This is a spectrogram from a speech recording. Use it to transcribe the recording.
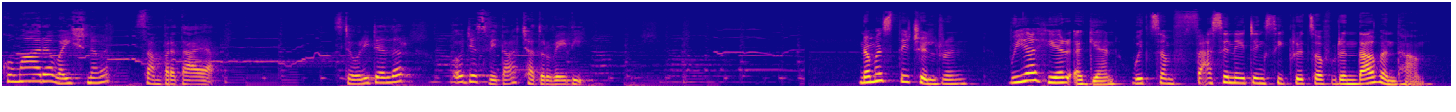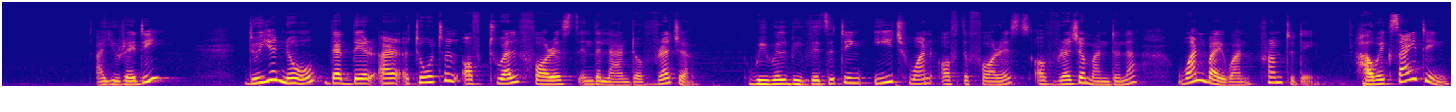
Kumara Vaishnava Sampradaya. Storyteller Ojasvita Chaturvedi. Namaste, children. We are here again with some fascinating secrets of Vrindavan Dham. Are you ready? Do you know that there are a total of 12 forests in the land of Vraja? We will be visiting each one of the forests of Vraja Mandala one by one from today. How exciting!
